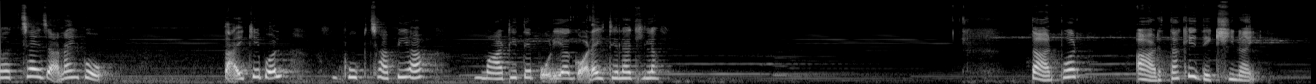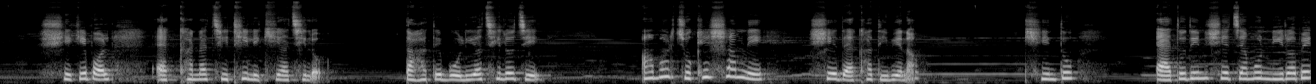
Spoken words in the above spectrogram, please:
লজ্জায় জানাইব। তাই কেবল বুক চাপিয়া মাটিতে পড়িয়া গড়াইতে লাগিলাম। তারপর আর তাকে দেখি নাই। সে কেবল একখানা চিঠি লিখিয়াছিল, তাহাতে বলিয়াছিল যে, আমার চোখের সামনে সে দেখা দিবে না। কিন্তু এতদিন সে যেমন নীরবে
